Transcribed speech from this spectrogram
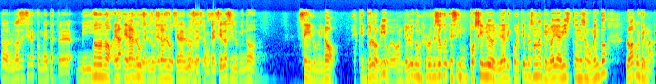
No, no, no sé si eran cometas, pero era- vi No, no, no, era- eran grandes luces, eran luces, eran eran luces, luces. como que el cielo se iluminó. se iluminó. Es que yo lo vi, weón. Yo lo vi con mis propios ojos. Es imposible de olvidar. Y cualquier persona que lo haya visto en ese momento lo va a confirmar.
